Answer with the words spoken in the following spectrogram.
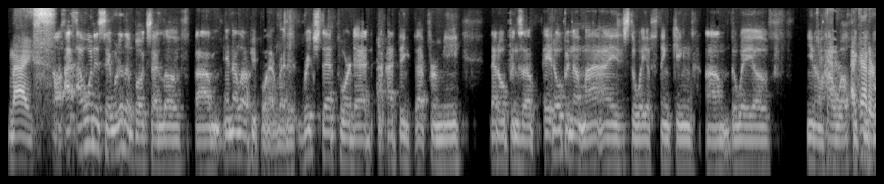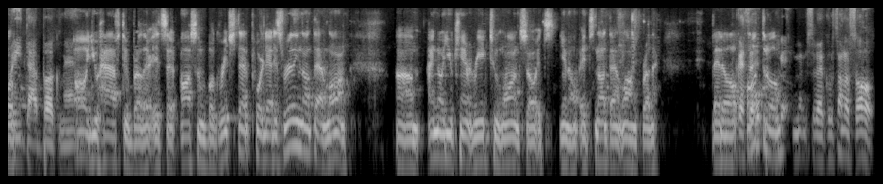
Nice. Uh, I, I want to say one of the books I love, um, and a lot of people have read it, Rich Dad Poor Dad. I think that for me, that opens up it opened up my eyes the way of thinking um, the way of you know how wealthy i gotta people, read that book man. Oh you have to brother. It's an awesome book. Rich dad poor dad it's really not that long. Um, i know you can't read too long so it's you know it's not that long brother. Pero okay, otro se me cruzan los ojos.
